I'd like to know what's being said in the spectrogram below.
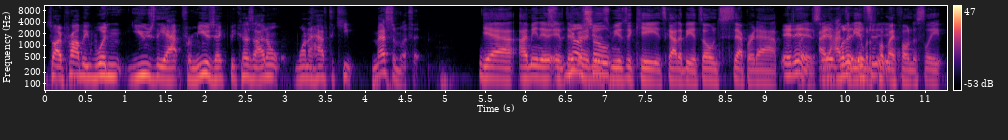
So I probably wouldn't use the app for music because I don't want to have to keep messing with it. Yeah, I mean, if if they're No, going to do this music key, it's got to be its own separate app. It Like, is. I have what to be able to put it- my phone to sleep.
